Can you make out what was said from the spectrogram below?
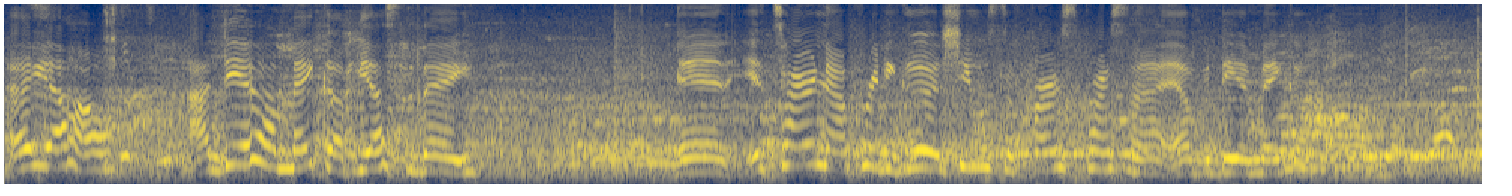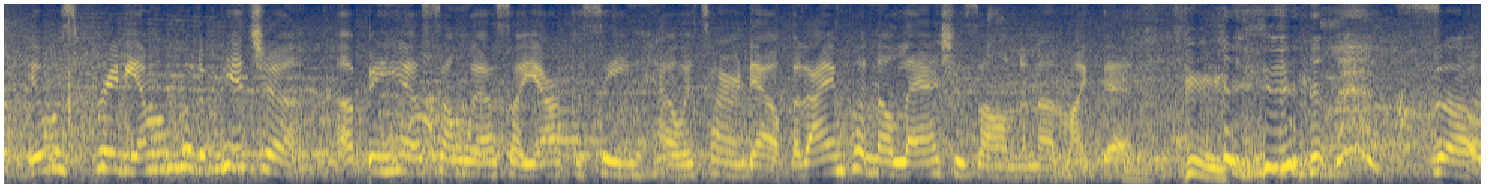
hey y'all, I did her makeup yesterday and it turned out pretty good. She was the first person I ever did makeup on. It was pretty. I'm gonna put a picture up in here somewhere so y'all can see how it turned out. But I ain't put no lashes on or nothing like that. so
